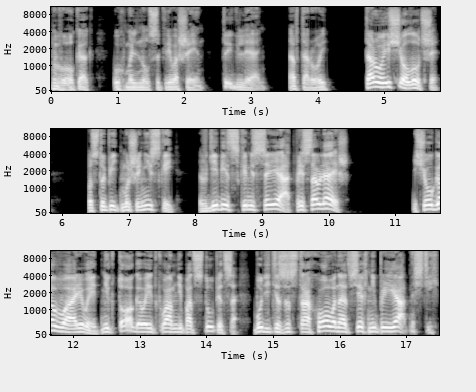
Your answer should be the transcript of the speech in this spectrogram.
Во как! — ухмыльнулся Кривошеин. Ты глянь. А второй? Второй еще лучше. Поступить машинисткой в гибицкий комиссариат, представляешь? Еще уговаривает, никто, говорит, к вам не подступится, будете застрахованы от всех неприятностей.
